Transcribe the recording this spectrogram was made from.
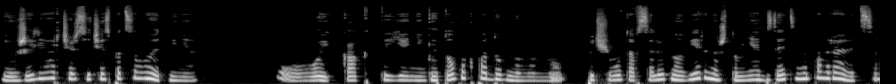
Неужели Арчер сейчас поцелует меня? Ой, как-то я не готова к подобному, но почему-то абсолютно уверена, что мне обязательно понравится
